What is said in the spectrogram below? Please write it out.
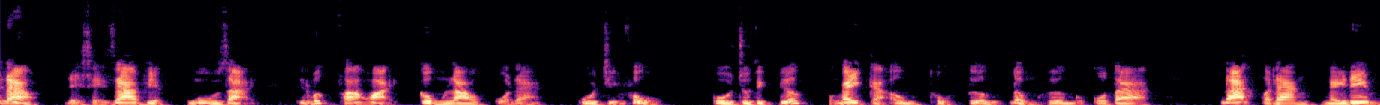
nào để xảy ra việc ngu dại đến mức phá hoại công lao của đảng, của chính phủ, của chủ tịch nước và ngay cả ông thủ tướng đồng hương của cô ta đã và đang ngày đêm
